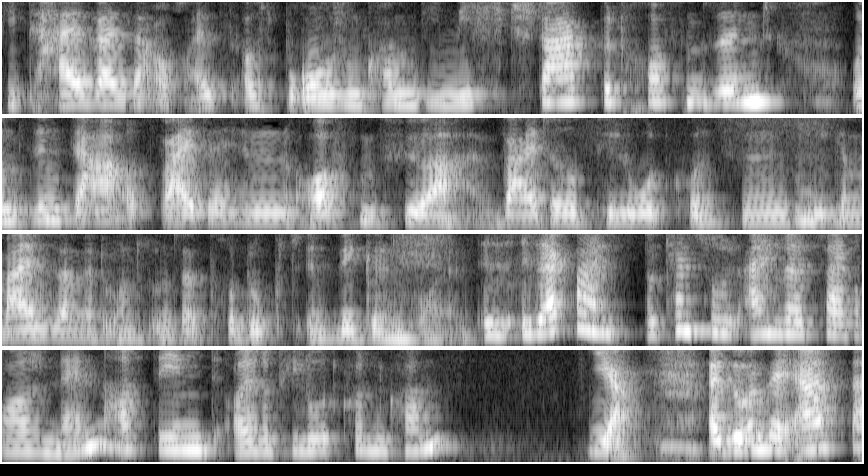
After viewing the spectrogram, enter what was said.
die teilweise auch als, aus Branchen kommen, die nicht stark betroffen sind und sind da auch weiterhin offen für weitere Pilotkunden, die mhm. gemeinsam mit uns unser Produkt entwickeln wollen. Sag mal, kannst du ein oder zwei Branchen nennen, aus denen eure Pilotkunden kommen? Ja, also unser erster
